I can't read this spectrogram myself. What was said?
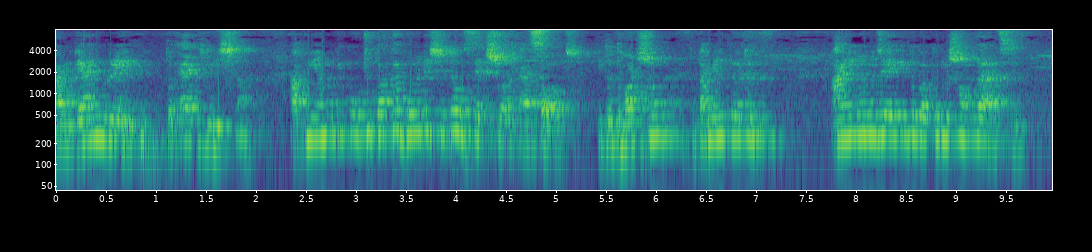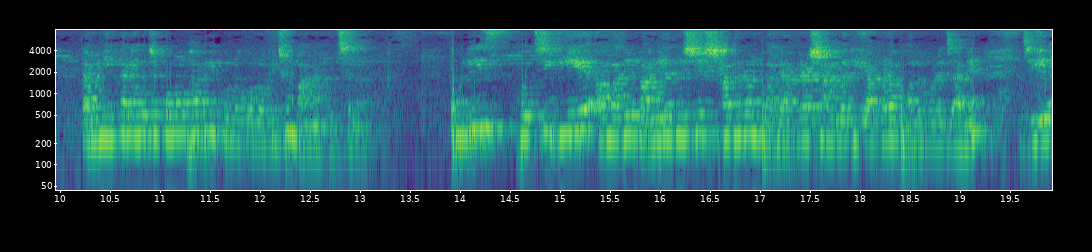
আর গ্যাং রেপ তো এক জিনিস না। আপনি আমাকে কটু কথা বললে সেটাও সেক্সুয়াল অ্যাসল্ট কিন্তু ধর্ষণ, তার মানে তো একটা আইন অনুযায়ী কিন্তু কতগুলো সংজ্ঞা আছে। তার মানে এখানে হচ্ছে কোনোভাবেই কোনো কোনো কিছু মানা হচ্ছে না। পুলিশ হচ্ছে গিয়ে আমাদের বাংলাদেশের সাধারণভাবে, আপনারা সাংবাদিক, আপনারা ভালো করে জানেন, যে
